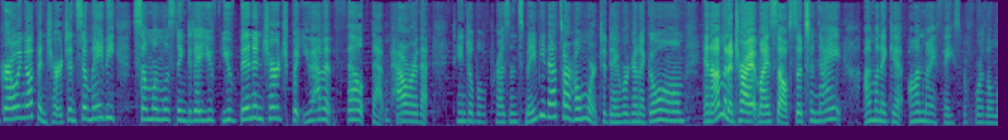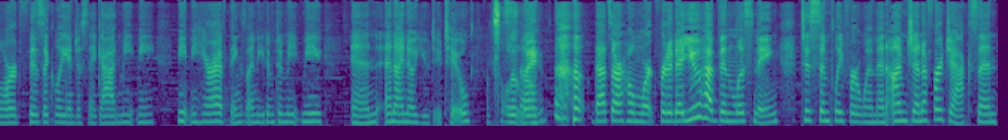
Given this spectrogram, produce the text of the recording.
growing up in church. And so maybe someone listening today, you've you've been in church, but you haven't felt that mm-hmm. power, that tangible presence. Maybe that's our homework today. We're going to go home and I'm going to try it myself. So tonight, I'm going to get on my face before the Lord physically and just say, God, meet me. Meet me here. I have things I need him to meet me in, and I know you do too. Absolutely. So, that's our homework for today. You have been listening to Simply for Women. I'm Jennifer Jackson,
